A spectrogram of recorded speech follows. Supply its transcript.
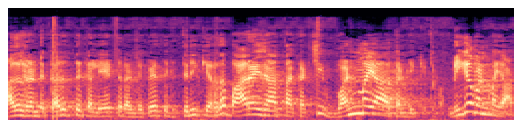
அதில் ரெண்டு கருத்துக்கள் ஏற்று ரெண்டு பேர்த்துக்கு திரிக்கிறத பாரதிய ஜனதா கட்சி வன்மையாக கண்டிக்கிறோம் மிக வன்மையாக.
